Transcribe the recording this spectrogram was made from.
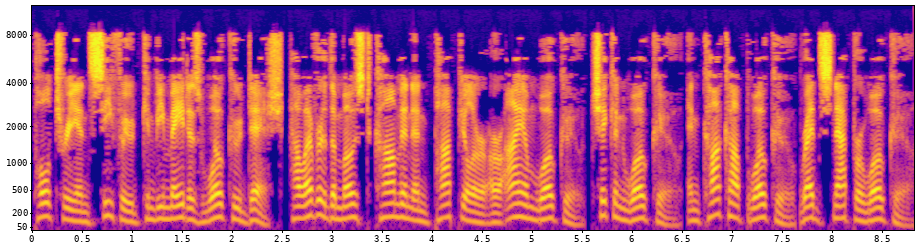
poultry and seafood can be made as woku dish, however the most common and popular are ayam woku, chicken woku and kakap woku, red snapper woku.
